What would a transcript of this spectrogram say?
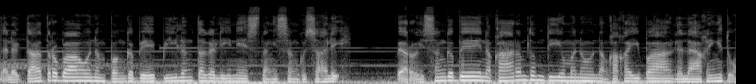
na nagtatrabaho ng panggabi bilang tagalinis ng isang gusali. Pero isang gabi nakaramdam di umano ng kakaiba ang lalaking ito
